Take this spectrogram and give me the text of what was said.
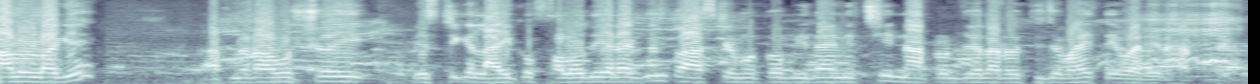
ভালো লাগে, আপনারা অবশ্যই পেজটিকে লাইক ও ফলো দিয়ে রাখবেন। তো আজকের মতো বিদায় নিচ্ছি। নাটোর জেলার ঐতিহ্যবাহী তেবাড়ির হাত থেকে।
